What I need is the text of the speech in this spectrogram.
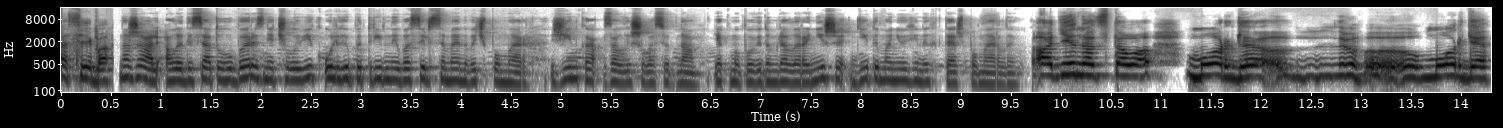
Спасибо. На жаль, але 10 березня чоловік Ольги Петрівни Василь Семенович помер. Жінка залишилась одна. Як ми повідомляли раніше, діти Манюгіних теж померли. 11-го морге, морге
